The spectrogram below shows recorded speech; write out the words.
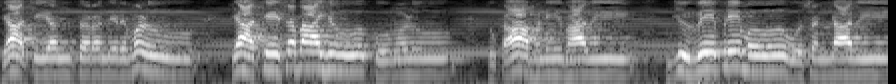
ज्याचे अंतर निर्मळू त्याचे सबाह्य कोमळू. तुका म्हणे भावी जिव्हे प्रेम ओसंडावी.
